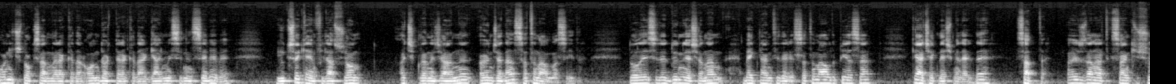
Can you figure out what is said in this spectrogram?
13.90'lara kadar, 14'lere kadar gelmesinin sebebi yüksek enflasyon açıklanacağını önceden satın almasıydı. Dolayısıyla dün yaşanan beklentileri satın aldı piyasa, gerçekleşmeleri de sattı. O yüzden artık sanki şu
